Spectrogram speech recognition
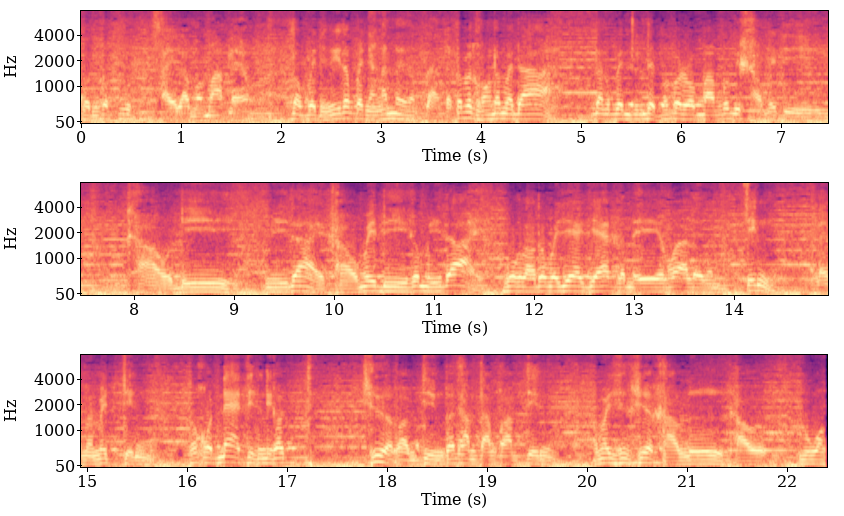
คนก็พูดใส่เรามามากแล้ว ต้องเป็นอย่างนี้ต้องเป็นอย่างนั้นอะไรต่างๆ แต่ก็เป็นของธรรมดา ตั้งเป็นสมเด็จพระบรมมามก็มีข่าวไม่ดี ข่าวดีมีได้ ข่าวไม่ดีก็มีได้ พวกเราต้องไปแยกแยะกันเองว่าอะไรมันจริง อะไรมันไม่จริง เพราะคนแน่จริงนี่เขาเชื่อความจริงเขาทำตามความจริงเขาไม่เชื่อข่าวลือข่าวลวง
